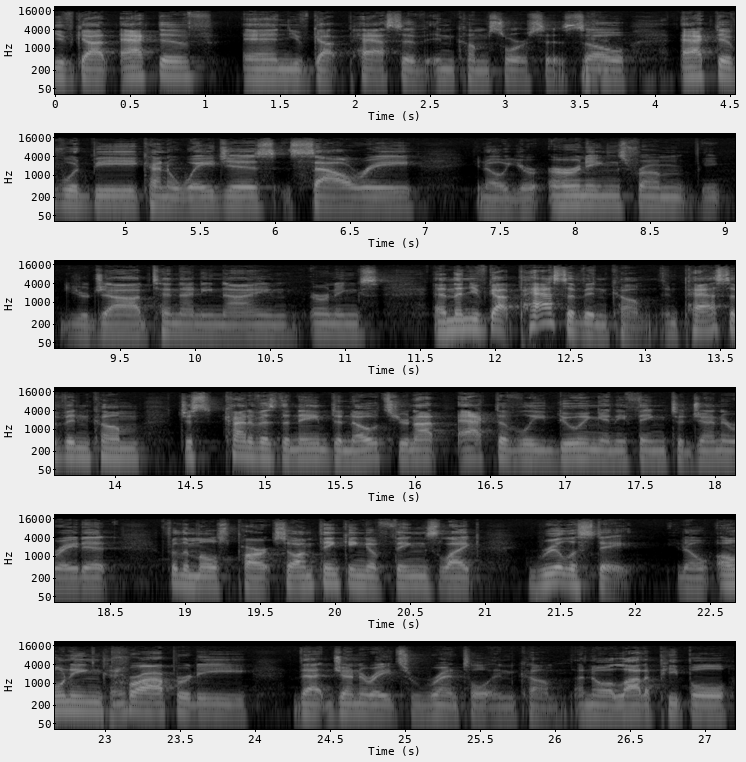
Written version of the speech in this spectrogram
You've got active and you've got passive income sources. So active would be kind of wages, salary, you know, your earnings from your job, 1099 earnings. And then you've got passive income. And passive income, just kind of as the name denotes, you're not actively doing anything to generate it for the most part. So I'm thinking of things like real estate, you know, owning property that generates rental income. I know a lot of people,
